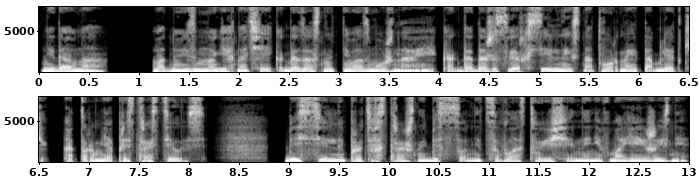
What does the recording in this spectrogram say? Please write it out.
Недавно, в одну из многих ночей, когда заснуть невозможно, и когда даже сверхсильные снотворные таблетки, к которым я пристрастилась, бессильны против страшной бессонницы, властвующей ныне в моей жизни,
